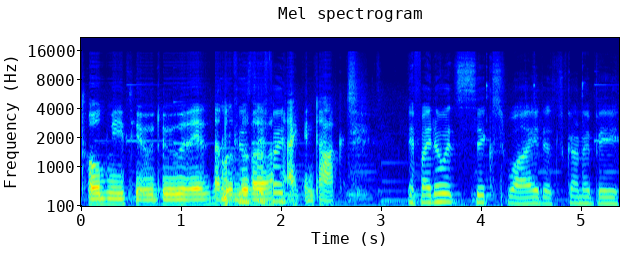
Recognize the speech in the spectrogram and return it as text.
told me to do this. Blah, blah, Because blah, if blah. I- I can talk. If I do it six wide, it's gonna be.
